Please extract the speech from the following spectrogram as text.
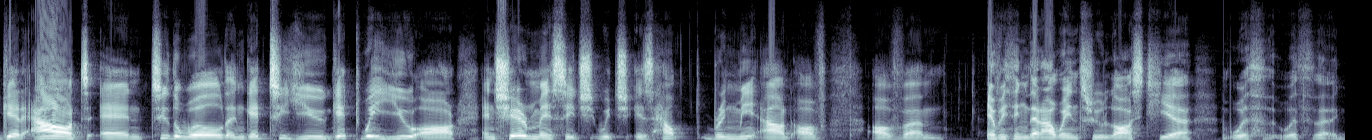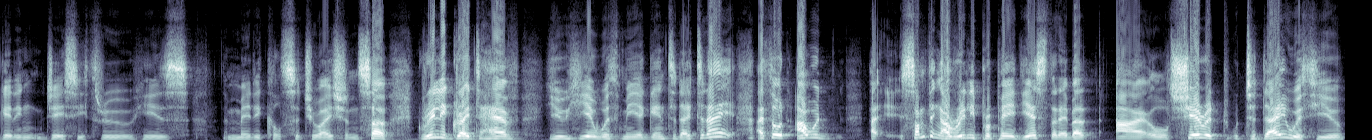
get out and to the world and get to you, get where you are, and share a message which has helped bring me out of of um, everything that I went through last year with with uh, getting Jesse through his medical situation. So really great to have you here with me again today. Today I thought I would uh, something I really prepared yesterday, but I'll share it today with you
